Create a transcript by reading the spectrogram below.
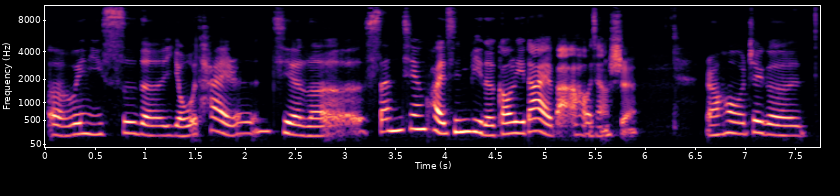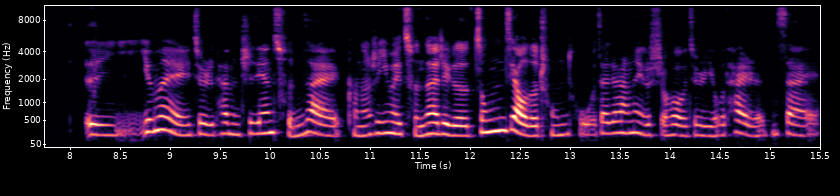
呃，威尼斯的犹太人借了三千块金币的高利贷吧，好像是。然后这个，呃，因为就是他们之间存在，可能是因为存在这个宗教的冲突，再加上那个时候就是犹太人在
